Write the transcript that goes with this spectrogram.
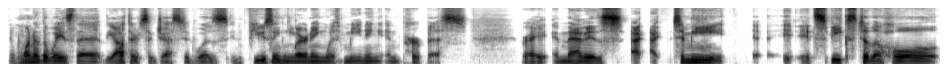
one of the ways that the author suggested was infusing learning with meaning and purpose, right? And that is, I, I, to me, it, speaks to the whole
